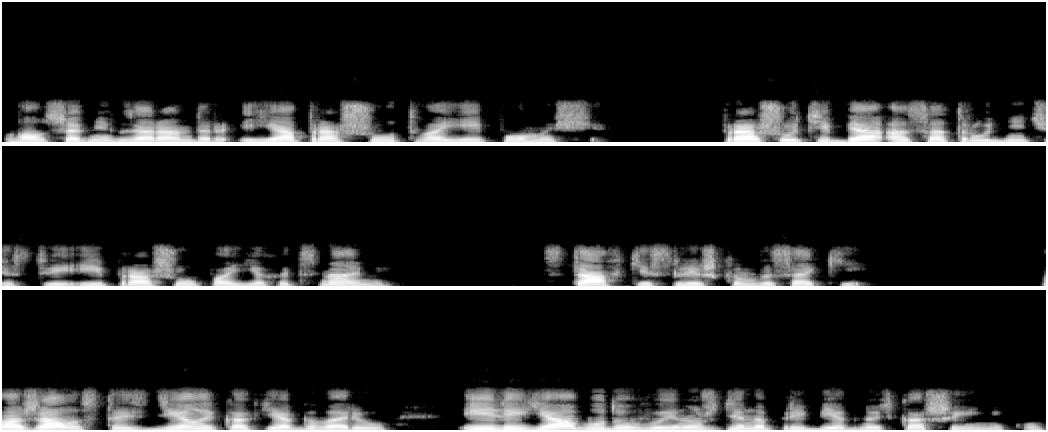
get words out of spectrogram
Волшебник Зарандер, я прошу твоей помощи. Прошу тебя о сотрудничестве и прошу поехать с нами. Ставки слишком высоки. Пожалуйста, сделай, как я говорю, или я буду вынуждена прибегнуть к ошейнику.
